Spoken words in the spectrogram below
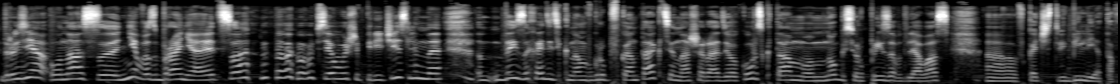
Друзья, у нас э, не возбраняется все вышеперечисленное. Да и заходите к нам в группу ВКонтакте, наша Радио Курск. Там много сюрпризов для вас э, в качестве билетов.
